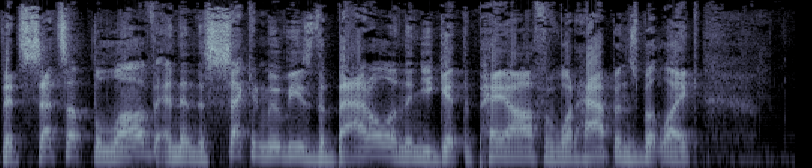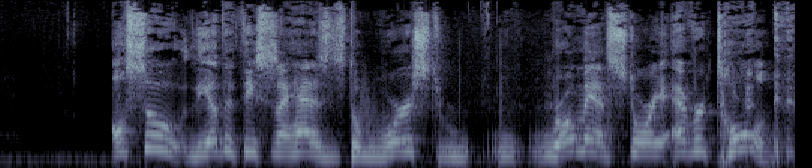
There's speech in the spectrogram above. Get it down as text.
that sets up the love, and then the second movie is the battle, and then you get the payoff of what happens. But like, also the other thesis I had is it's the worst r- romance story ever told.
